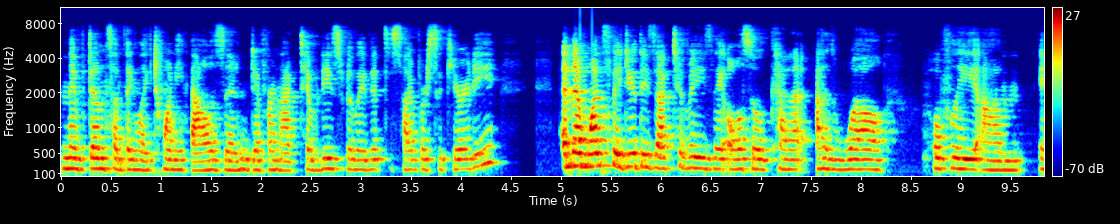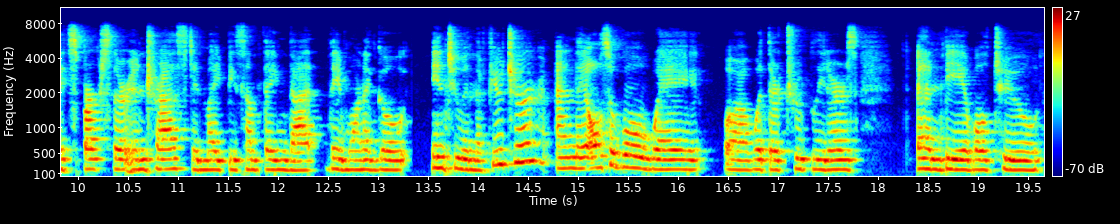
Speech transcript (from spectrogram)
And they've done something like 20,000 different activities related to cybersecurity. And then once they do these activities, they also kind of, as well, hopefully um, it sparks their interest. It might be something that they want to go into in the future. And they also go away uh, with their troop leaders and be able to,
